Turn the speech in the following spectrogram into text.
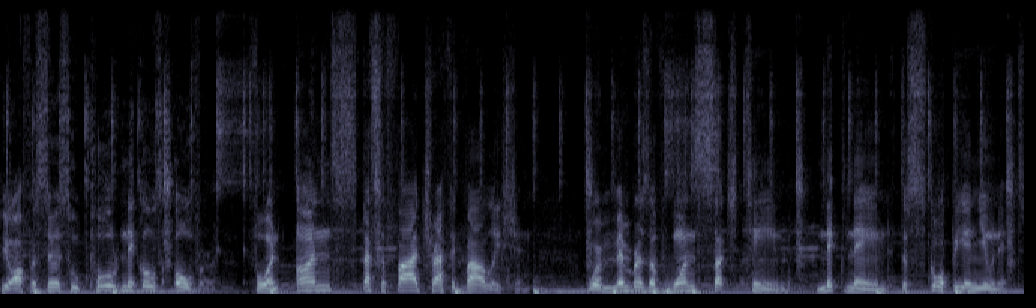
The officers who pulled Nichols over for an unspecified traffic violation were members of one such team nicknamed the Scorpion Unit,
